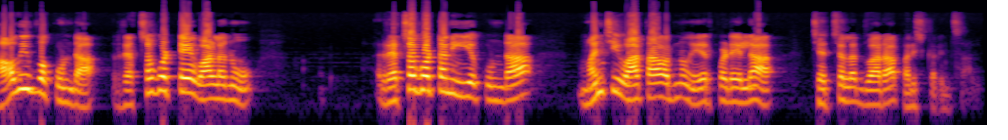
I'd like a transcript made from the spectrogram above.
తావివ్వకుండా రెచ్చగొట్టే వాళ్ళను రెచ్చగొట్టనియకుండా మంచి వాతావరణం ఏర్పడేలా చర్చల ద్వారా పరిష్కరించాలి.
